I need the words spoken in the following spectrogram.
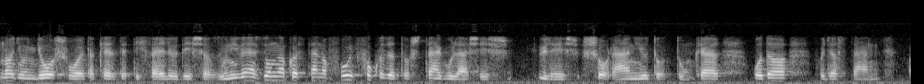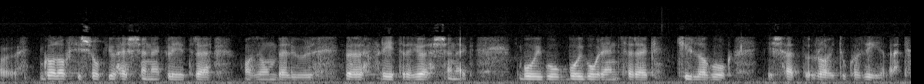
nagyon gyors volt a kezdeti fejlődése az univerzumnak, aztán a fokozatos tágulás és ülés során jutottunk el oda, hogy aztán galaxisok jöhessenek létre, azon belül létrejöhessenek bolygók, bolygórendszerek, csillagok, és hát rajtuk az élet.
